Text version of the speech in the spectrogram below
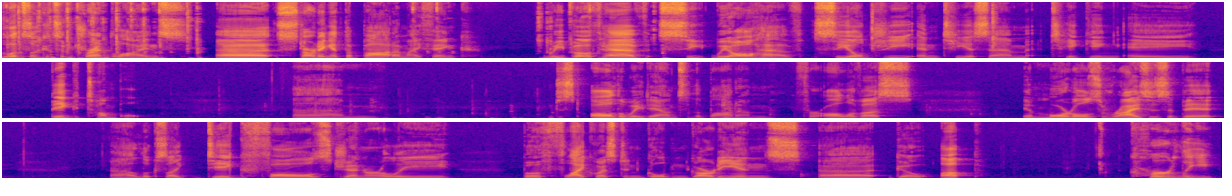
Let's look at some trend lines. Uh, starting at the bottom, I think we both have C- we all have CLG and TSM taking a big tumble. Um, just all the way down to the bottom for all of us. Immortals rises a bit. Uh, looks like Dig falls generally. Both FlyQuest and Golden Guardians uh, go up. Curly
